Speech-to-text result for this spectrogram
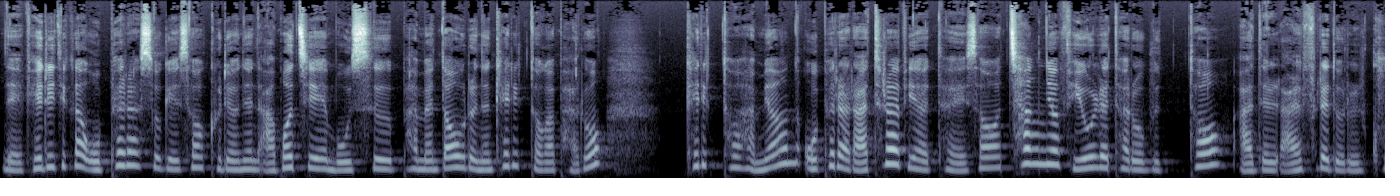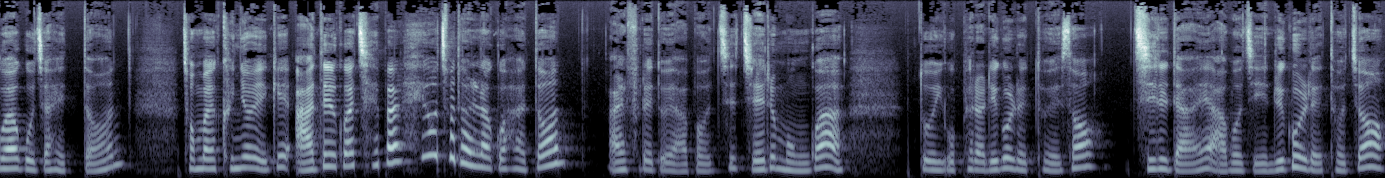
네, 베르디가 오페라 속에서 그려낸 아버지의 모습 하면 떠오르는 캐릭터가 바로 캐릭터 하면 오페라 라트라비아타에서 창녀 비올레타로부터 아들 알프레도를 구하고자 했던 정말 그녀에게 아들과 제발 헤어져 달라고 하던 알프레도의 아버지 제르몬과 또 이 오페라 리골레토에서 질다의 아버지 리골레토죠.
